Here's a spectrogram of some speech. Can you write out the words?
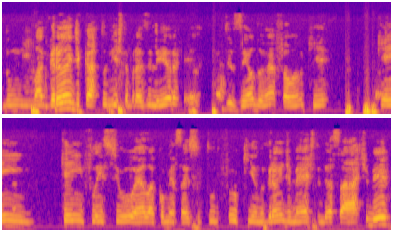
de uma grande cartunista brasileira, dizendo, né, falando que quem, quem influenciou ela a começar isso tudo foi o Quino, grande mestre dessa arte mesmo.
